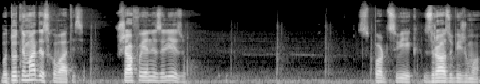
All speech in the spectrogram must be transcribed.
Бо тут нема де сховатися. В шафу я не залізу. Спортсвік. Зразу біжимо.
